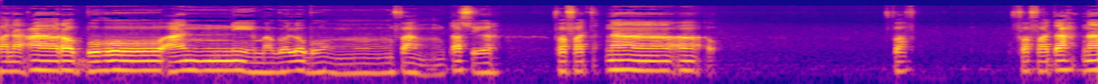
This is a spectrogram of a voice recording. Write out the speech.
fana'a rabbuhu anni maghlubun fantasir. Fafatna fafatahna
